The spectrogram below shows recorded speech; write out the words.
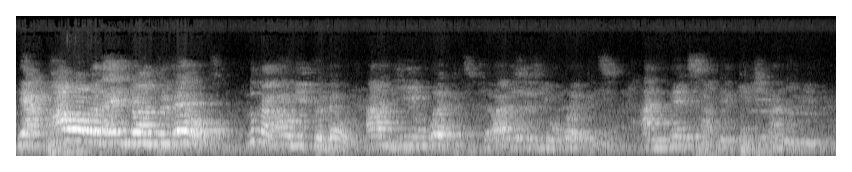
He had power over the angel and prevailed. Look at how he prevailed. And he wept. The Bible says he wept and made supplication unto him.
